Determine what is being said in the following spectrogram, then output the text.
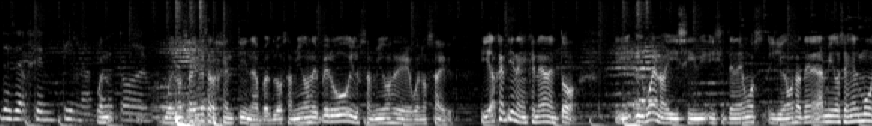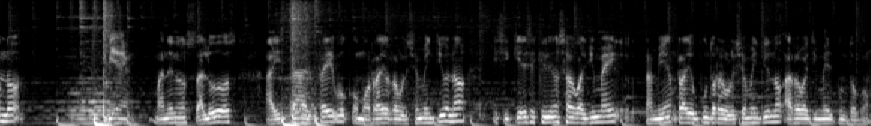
Desde Argentina, para todo el mundo. Buenos Aires, Argentina, pues los amigos de Perú y los amigos de Buenos Aires. Y Argentina en general en todo. Y, bueno, y si, y si tenemos, y llegamos a tener amigos en el mundo, bien, mándenos saludos. Ahí está el Facebook como Radio Revolución 21. Y si quieres escribirnos algo al Gmail, también radio.revolución21 arroba gmail.com.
